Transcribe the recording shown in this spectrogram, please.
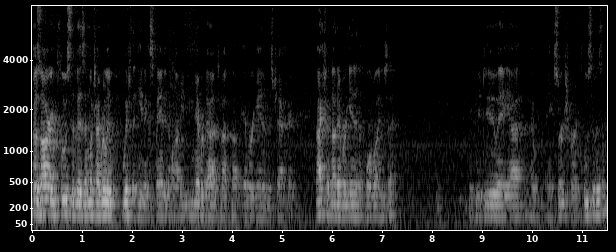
bizarre inclusivism, which I really wish that he had expanded upon. He, he never does, not, not ever again in this chapter. Actually, not ever again in the four Volumes set. If you do a, uh, a, a, search for inclusivism,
